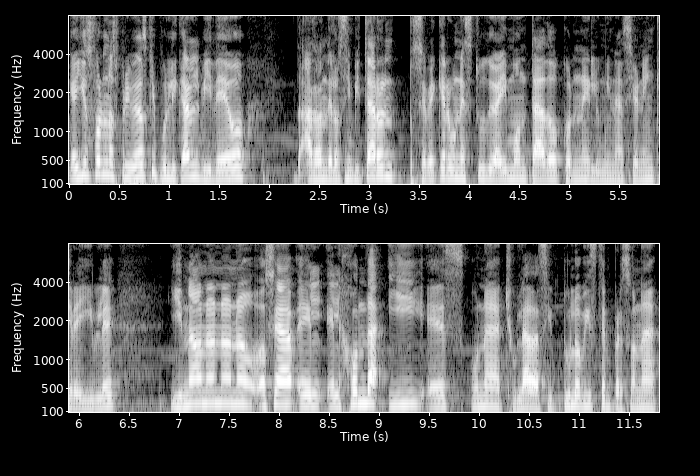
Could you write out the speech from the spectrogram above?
ellos fueron los primeros que publicaron el video a donde los invitaron. Pues, se ve que era un estudio ahí montado con una iluminación increíble. Y no, no, no, no. O sea, el, Honda i es una chulada. Si tú lo viste en persona,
